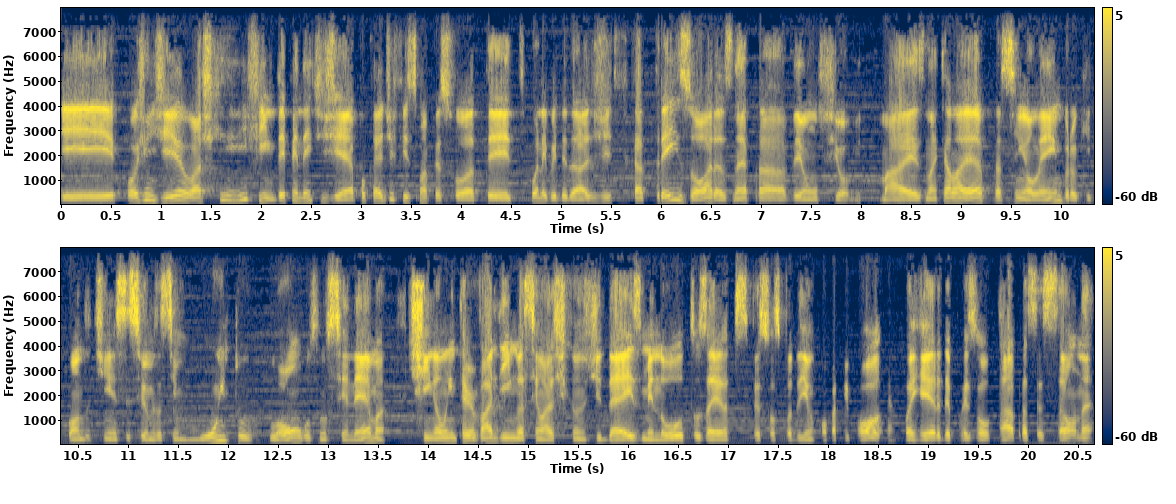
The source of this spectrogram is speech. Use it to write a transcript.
E hoje em dia, eu acho que, enfim, independente de época, é difícil uma pessoa ter disponibilidade de ficar 3 horas, né, para ver um filme. Mas naquela época, assim, eu lembro que quando tinha esses filmes, assim, muito longos no cinema, tinha um intervalinho, assim, eu acho que uns de 10 minutos, aí as pessoas poderiam comprar pipoca, banheiro, depois voltar para a sessão, né?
